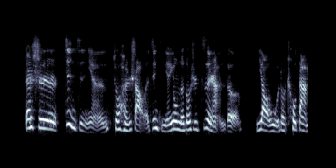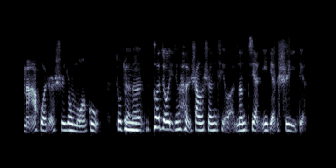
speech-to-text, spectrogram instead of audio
但是近几年就很少了，近几年用的都是自然的药物，就抽大麻或者是用蘑菇。就觉得喝酒已经很伤身体了，能减一点是一点。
